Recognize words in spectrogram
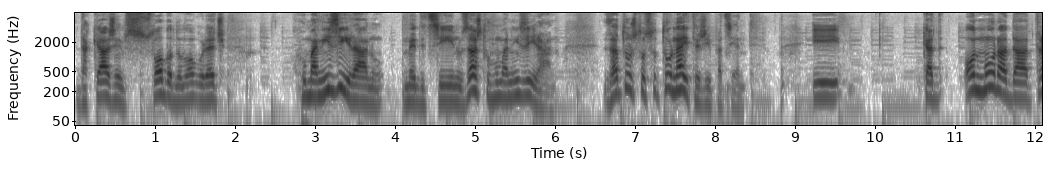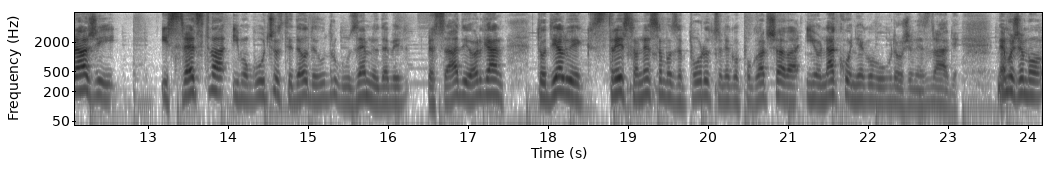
da kažem, slobodno mogu reći, humaniziranu medicinu. Zašto humaniziranu? Zato što su to najteži pacijenti. I kad on mora da traži i sredstva i mogućnosti da ode u drugu zemlju da bi presadio organ, to djeluje stresno ne samo za porodcu, nego pogoršava i onako njegovo ugrožene zdravlje. Ne možemo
